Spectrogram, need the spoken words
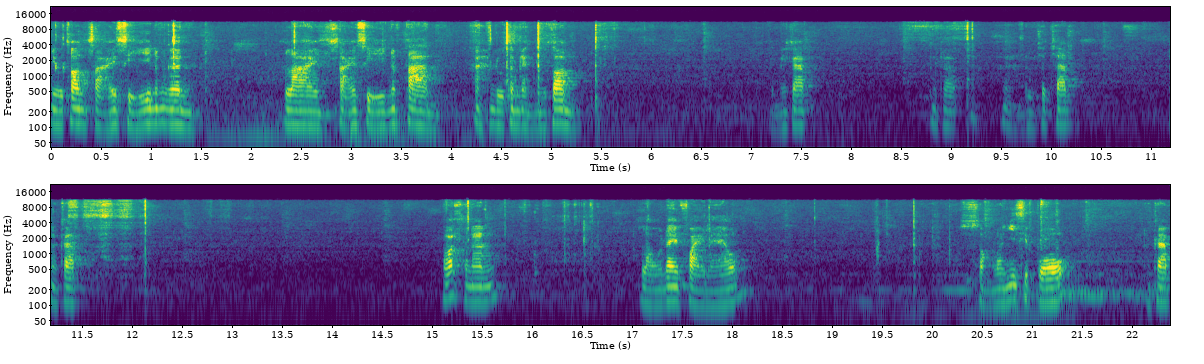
นิวตันสายสีน้ำเงิน ลายสายสีน้ำตาลดูตำแหน่งนิวตันเห็นไหมครับนะครับ ดูชัดๆนะครับ เพราะฉะนั้น เราได้ไฟแล้ว 220 โวลต์นะครับ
